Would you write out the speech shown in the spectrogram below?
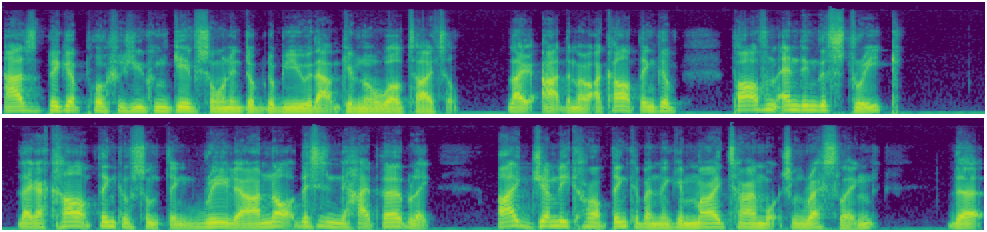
as big a push as you can give someone in WWE without giving them a world title. Like at the moment, I can't think of apart from ending the streak. Like I can't think of something really. I'm not. This isn't hyperbole. I generally can't think of anything in my time watching wrestling that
